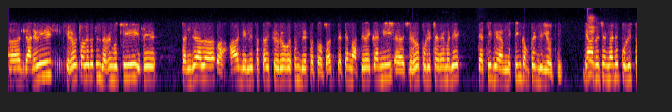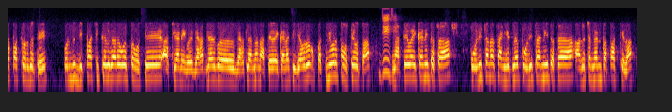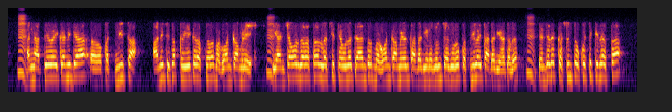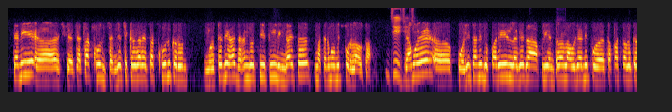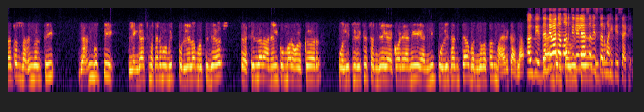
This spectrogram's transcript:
अ, जान्हवी शिरोळ तालुक्यातील धरणगुप्ती इथे संजय हा गेले सत्तावीस फेब्रुवारीपासून बेपत्ता होता. त्याच्या नातेवाईकांनी शिरोड शिरोळ पोलीस ठाण्यामध्ये त्याची मिसिंग कंप्लेंट दिली होती. त्या. अनुषंगाने पोलीस तपास करत होते परंतु दीपा चिखलगार व संशय असल्याने घरातल्या घरातल्यांना नातेवाईकांना तिच्यावर पत्नीवर संशय होता नातेवाईकांनी तसा पोलिसांना सांगितलं पोलिसांनी तसा अनुषंगाने तपास केला. आणि नातेवाईकांनी त्या पत्नीचा आणि तिचा प्रियकर असणारा भगवान कांबळे. यांच्यावर जरासं लक्ष ठेवलं त्यानंतर भगवान कांबळे ताब्यात घेण्यात आलं त्याचबरोबर पत्नीलाही ताब्यात घेण्यात आलं. त्यांच्याकडे कसून चौकशी केली असता त्यांनी त्याचा खून संजय चिखलकर याचा खून करून मृतदेह धरणगोष्टी येथील लिंगायत स्मशानभूमीत पुरला होता. त्यामुळे पोलिसांनी दुपारी लगेच आपली यंत्रणा लावली आणि तपास चालू केला तर धरणगुप्ती धरणगुप्ती लिंगायत स्मशानभूमीत पुरलेला मृतदेह तहसीलदार अनिल कुमार होळकर पोलीस निरीक्षक संजय गायकवाड यांनी यांनी पोलिसांच्या बंदोबस्तात बाहेर काढला. अगदीच. धन्यवाद अमर दिलेल्या सविस्तर माहितीसाठी.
